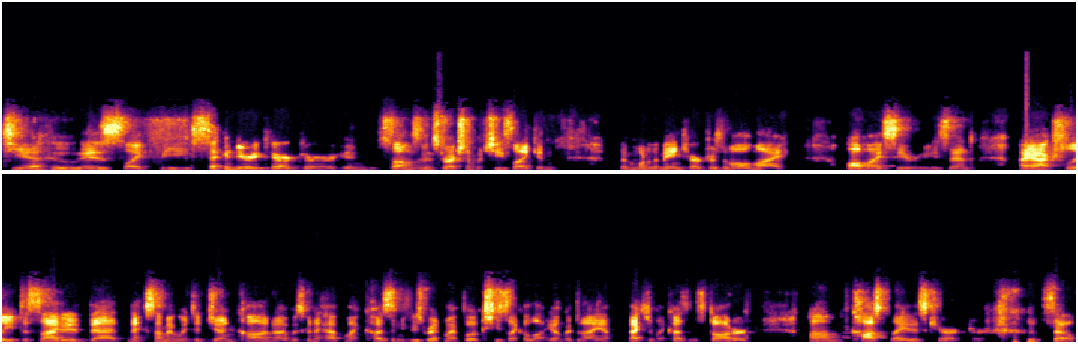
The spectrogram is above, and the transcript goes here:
Tia, who is like the secondary character in Songs of Insurrection, but she's like in, in one of the main characters in all my all my series. And I actually decided that next time I went to Gen Con, I was going to have my cousin, who's read my book, she's like a lot younger than I am, actually my cousin's daughter, um, cosplay this character. so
